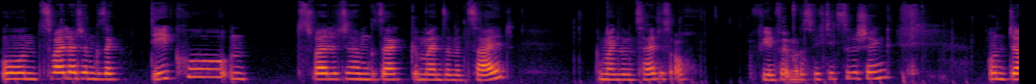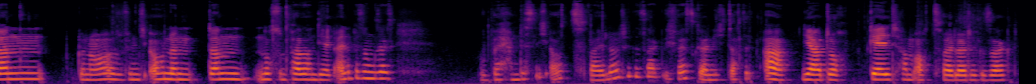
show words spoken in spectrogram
Und zwei Leute haben gesagt Deko und zwei Leute haben gesagt gemeinsame Zeit. Gemeinsame Zeit ist auch auf jeden Fall immer das wichtigste Geschenk. Und dann, genau, also finde ich auch. Und dann, dann noch so ein paar Sachen, die halt eine Person gesagt Wobei, haben das nicht auch zwei Leute gesagt? Ich weiß gar nicht. Ich dachte, ah, ja, doch. Geld haben auch zwei Leute gesagt.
